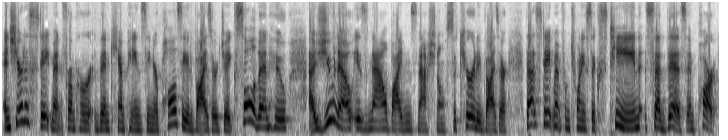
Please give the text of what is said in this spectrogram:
and shared a statement from her then campaign senior policy advisor, Jake Sullivan, who, as you know, is now Biden's national security advisor. That statement from 2016 said this in part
